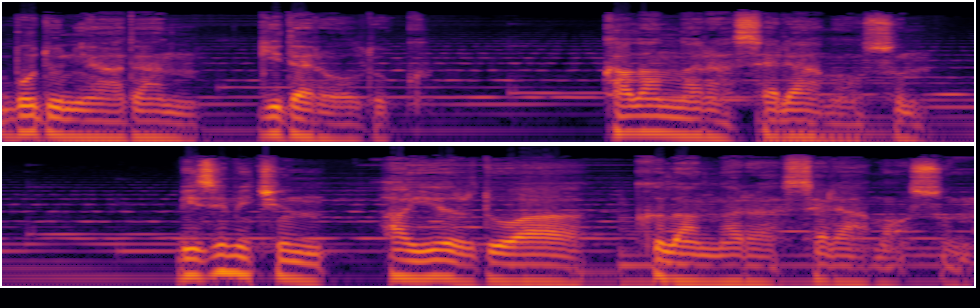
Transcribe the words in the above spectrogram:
Bu dünyadan gider olduk. Kalanlara selam olsun. Bizim için hayır dua kılanlara selam olsun.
